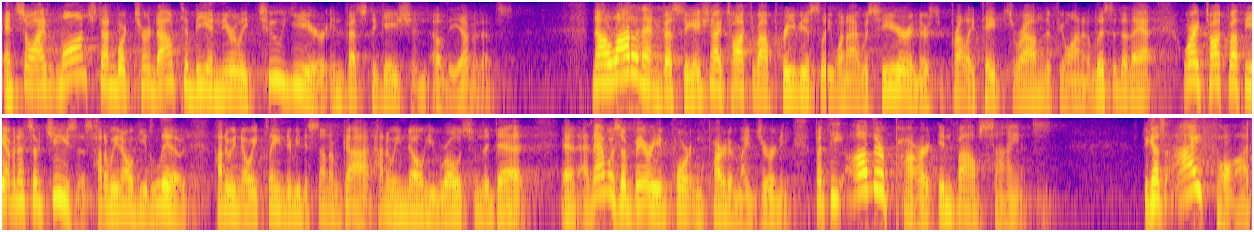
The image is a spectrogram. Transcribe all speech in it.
And so I launched on what turned out to be a nearly two year investigation of the evidence. Now, a lot of that investigation I talked about previously when I was here, and there's probably tapes around if you want to listen to that, where I talked about the evidence of Jesus. How do we know he lived? How do we know he claimed to be the Son of God? How do we know he rose from the dead? And, and that was a very important part of my journey. But the other part involved science. Because I thought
